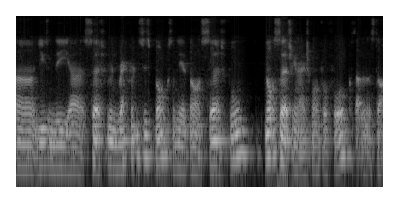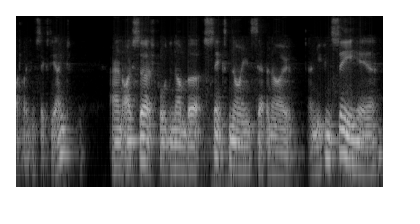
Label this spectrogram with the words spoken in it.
uh, using the uh, search for references box on the advanced search form, not searching in H144 because that doesn't start until 1968. And I've searched for the number 6970 and you can see here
